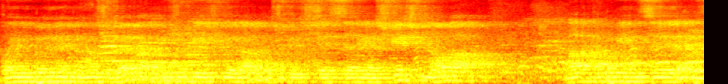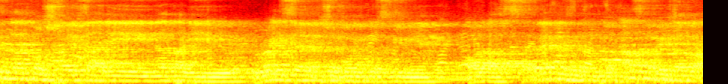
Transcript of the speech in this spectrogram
Kolejny pojedynek na macie B, waga 55 kg, oczywiście seria ćwierćfinałowa. Walka pomiędzy reprezentantką Szwajcarii Natalii Reiser, przewodnikiem oraz reprezentantką Azerbejdżanu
